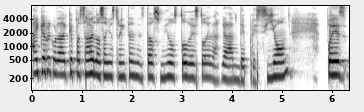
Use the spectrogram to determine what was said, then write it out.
Hay que recordar qué pasaba en los años 30 en Estados Unidos, todo esto de la Gran Depresión. Pues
